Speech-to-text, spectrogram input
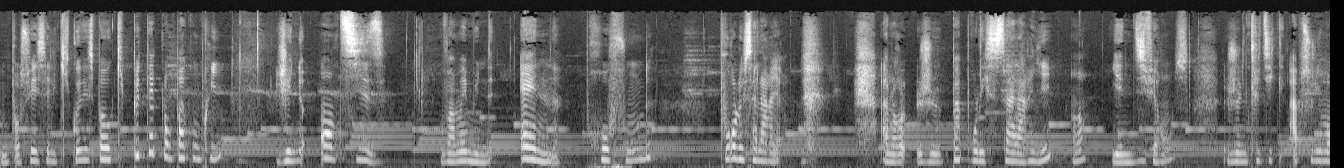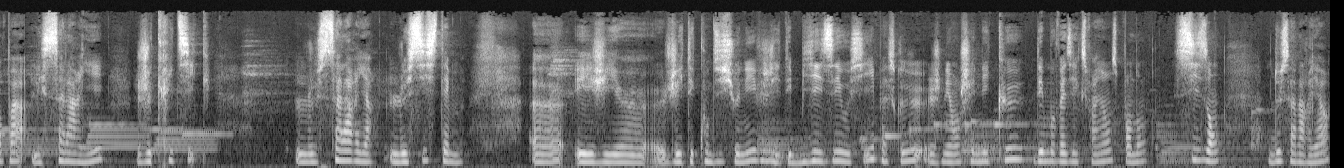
mais pour ceux et celles qui connaissent pas ou qui peut-être l'ont pas compris, j'ai une hantise, voire même une haine profonde pour le salariat. Alors, je pas pour les salariés, hein, il y a une différence. Je ne critique absolument pas les salariés, je critique le salariat, le système. Euh, et euh, j'ai été conditionnée, j'ai été biaisée aussi parce que je n'ai enchaîné que des mauvaises expériences pendant 6 ans de salariat,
